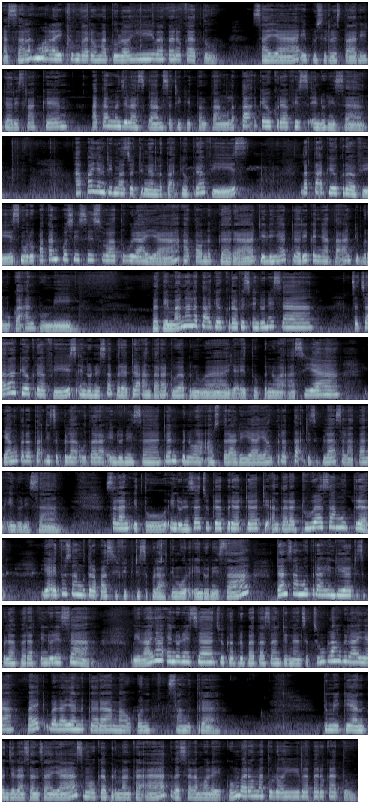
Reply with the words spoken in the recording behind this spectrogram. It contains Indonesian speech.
Assalamualaikum warahmatullahi wabarakatuh. Saya Ibu Sri Lestari dari Sragen akan menjelaskan sedikit tentang letak geografis Indonesia. Apa yang dimaksud dengan letak geografis? Letak geografis merupakan posisi suatu wilayah atau negara dilihat dari kenyataan di permukaan bumi. Bagaimana letak geografis Indonesia? Secara geografis, Indonesia berada antara dua benua, yaitu benua Asia yang terletak di sebelah utara Indonesia dan benua Australia yang terletak di sebelah selatan Indonesia. Selain itu, Indonesia juga berada di antara dua samudra, yaitu Samudra Pasifik di sebelah timur Indonesia dan Samudra Hindia di sebelah barat Indonesia. Wilayah Indonesia juga berbatasan dengan sejumlah wilayah, baik wilayah negara maupun samudra. Demikian penjelasan saya, semoga bermanfaat. Wassalamualaikum warahmatullahi wabarakatuh.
